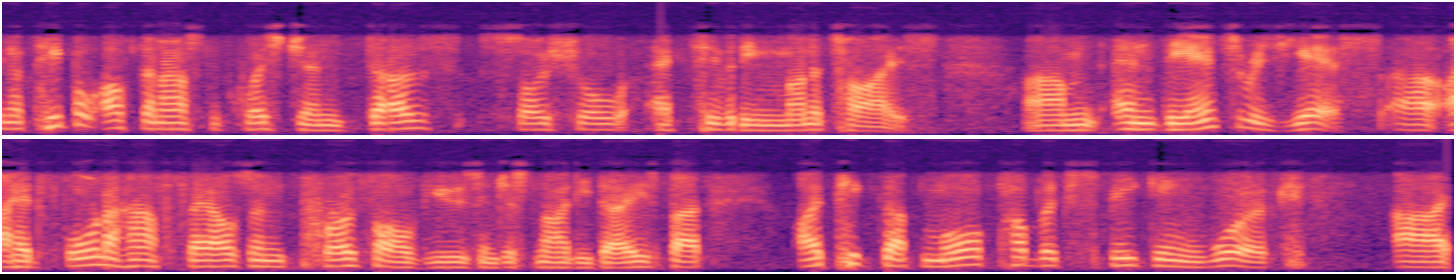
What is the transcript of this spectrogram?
you know, people often ask the question, does social activity monetize? Um, and the answer is yes. Uh, I had 4,500 profile views in just 90 days, but I picked up more public speaking work uh,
